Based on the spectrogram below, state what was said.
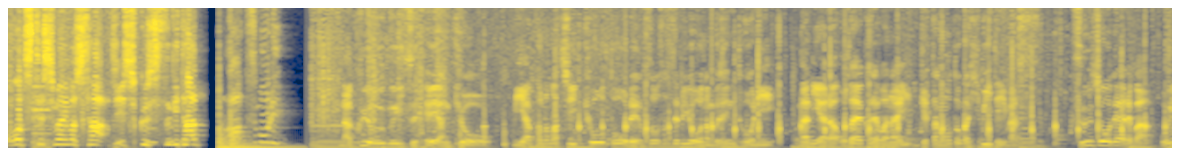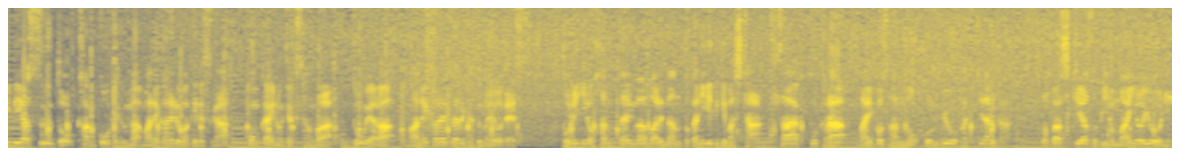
落ちてしまいました。自粛しすぎた。熱盛泣くようぐいす平安京。都の町京都を連想させるような無人島に何やら穏やかではない下駄の音が響いています。通常であればおいでやすと観光客が招かれるわけですが今回のお客さんはどうやら招かれざる客のようです。鳥居の反対側までなんとか逃げてきました。さあここから舞妓さんの本領発揮なるか。お座敷遊びの舞のように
